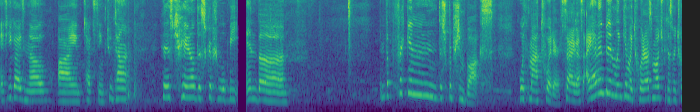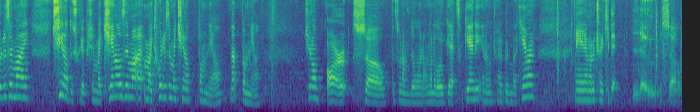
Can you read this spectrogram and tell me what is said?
If you guys know, I am texting Toon Talent. His channel description will be in the in the freaking description box with my Twitter. Sorry guys, I haven't been linking my Twitter as much because my Twitter's in my channel description. My channel's in my my Twitter's in my channel thumbnail, not thumbnail. Channel art. So that's what I'm doing. I'm gonna go get some candy and I'm gonna try to bring my camera and I'm gonna try to keep it low. So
